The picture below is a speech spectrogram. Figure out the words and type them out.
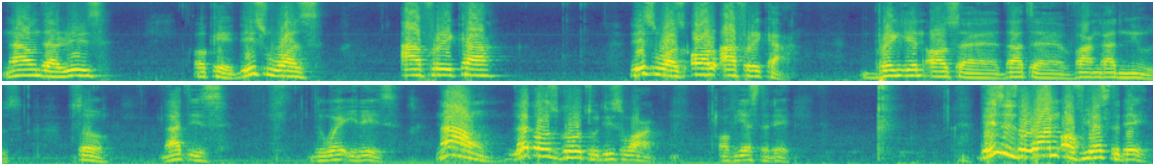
Now there is, okay, this was Africa. This was all Africa bringing us uh, that uh, Vanguard News. So that is the way it is. Now, let us go to this one of yesterday. This is the one of yesterday.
